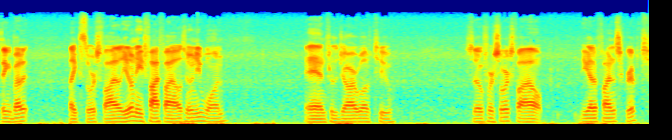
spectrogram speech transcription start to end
think about it. Like source file. You don't need five files you only need one. And for the jar we'll have two. So for source file you gotta find a script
